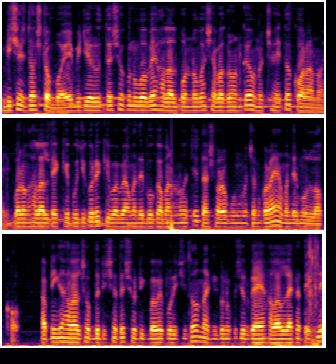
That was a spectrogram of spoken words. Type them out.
বিশেষ দ্রষ্টব্য, এই ভিডিওর উদ্দেশ্য কোনোভাবে হালাল পণ্য বা সেবা গ্রহণকে অনুৎসাহিত করা নয়, বরং হালাল ট্যাগকে পুঁজি করে কীভাবে আমাদের বোকা বানানো হচ্ছে তার সরব উন্মোচন করাই আমাদের মূল লক্ষ্য। আপনি কি হালাল শব্দটির সাথে সঠিকভাবে পরিচিত, নাকি কোনো কিছুর গায়ে হালাল লেখা দেখলে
